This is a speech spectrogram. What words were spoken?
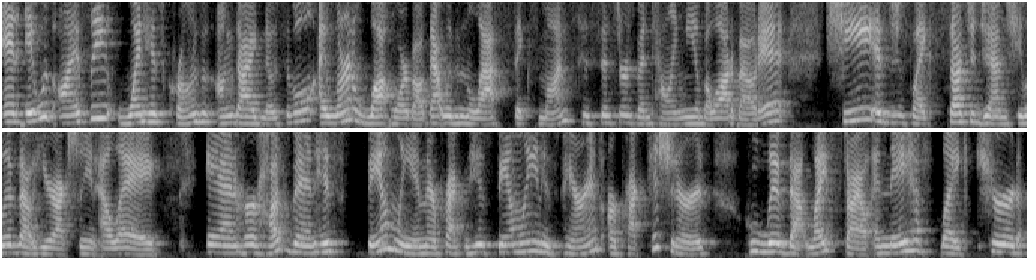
and it was honestly when his Crohn's was undiagnosable. I learned a lot more about that within the last six months. His sister's been telling me a lot about it. She is just like such a gem. She lives out here actually in LA. And her husband, his family and their practice his family and his parents are practitioners who live that lifestyle and they have like cured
